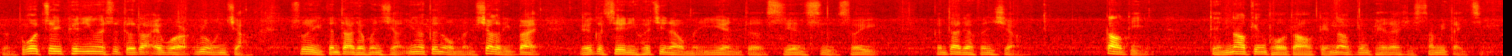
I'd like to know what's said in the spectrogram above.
准。不过这一篇因为是得到艾沃尔论文奖，所以跟大家分享。因为跟我们下个礼拜有一个接力会进来我们医院的实验室，所以跟大家分享到底。电脑镜头到，电脑镜拍来是啥物代志？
